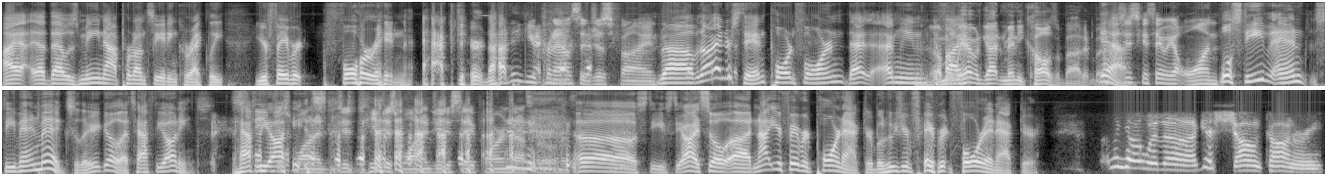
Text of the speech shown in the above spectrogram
I uh, that was me not pronunciating correctly. Your favorite foreign actor, not. I think you pronounced it just fine. No, no, I understand. Porn, foreign. That I mean, I if mean, we haven't gotten many calls about it, but Yeah. I was just gonna say we got one. Well, Steve and Steve and Meg. So there you go. That's half the audience. Half Steve the just audience. wanted, just, he just wanted you to say porn. That's what. Oh, Steve, Steve. All right, so uh, not your favorite porn actor, but who's your favorite foreign actor? Let me go with, uh, I guess, Sean Connery.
